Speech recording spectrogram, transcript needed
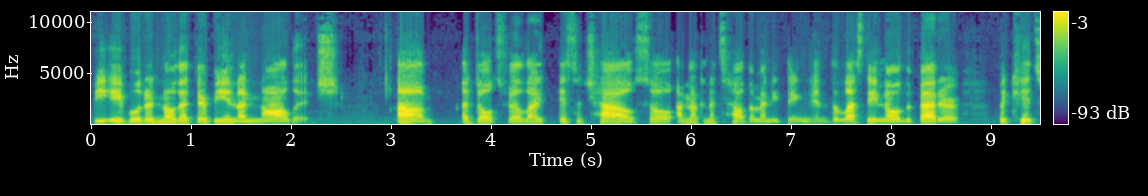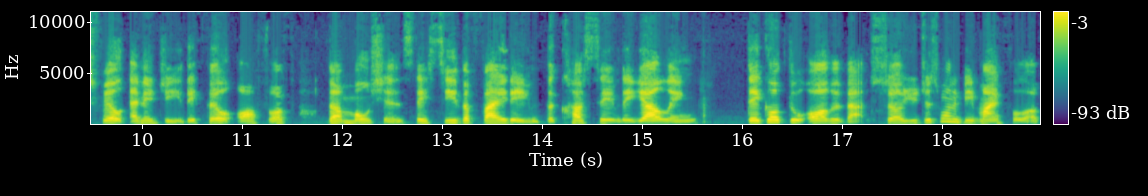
be able to know that they're being acknowledged. Um, adults feel like it's a child, so I'm not going to tell them anything, and the less they know, the better. But kids feel energy, they feel off of the emotions, they see the fighting, the cussing, the yelling, they go through all of that. So you just want to be mindful of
